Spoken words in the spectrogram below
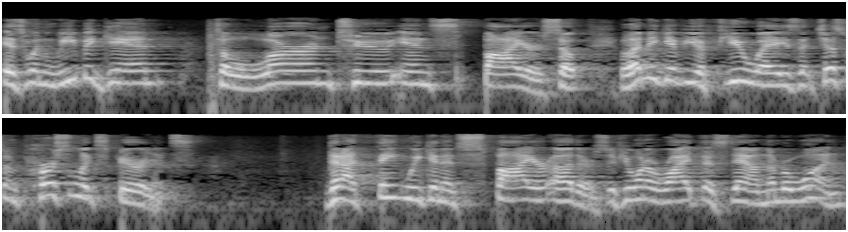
is when we begin to learn to inspire. So let me give you a few ways that just from personal experience that I think we can inspire others. If you want to write this down, number one,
